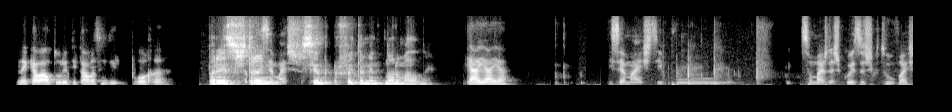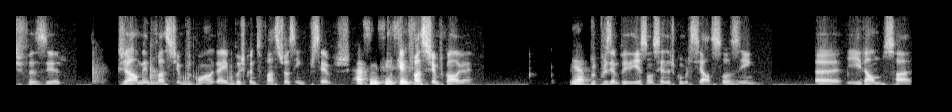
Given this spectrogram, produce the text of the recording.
naquela altura eu tipo, estava a sentir, porra, Parece Também estranho, é mais- sendo perfeitamente normal, né? ya, ya, ya. Isso é mais tipo. São mais nas coisas que tu vais fazer que geralmente fazes sempre com alguém. Depois quando fazes sozinho percebes Ah, sim, sim, o que é que fazes sempre com alguém. Ya. Porque, por exemplo, ias a um centro comercial sozinho ah, e ir almoçar.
